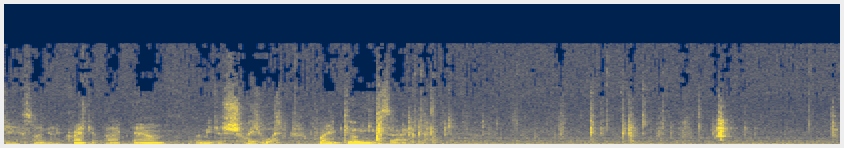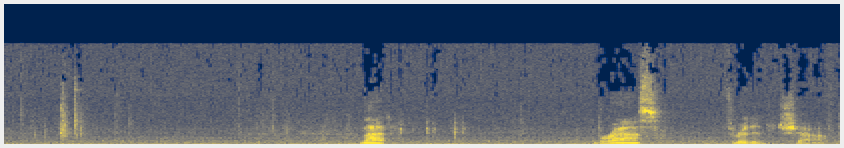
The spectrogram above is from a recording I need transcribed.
Okay, so I'm going to crank it back down. Let me just show you what, what I'm doing exactly. That brass threaded shaft.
